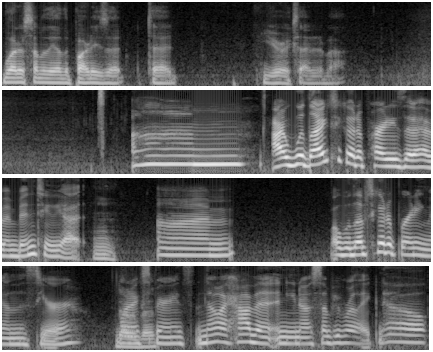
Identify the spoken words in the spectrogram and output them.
what are some of the other parties that, that you're excited about? Um, I would like to go to parties that I haven't been to yet. Mm. Um, I would love to go to Burning Man this year. Never Want to experience? No, I haven't. And you know, some people are like, "No,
